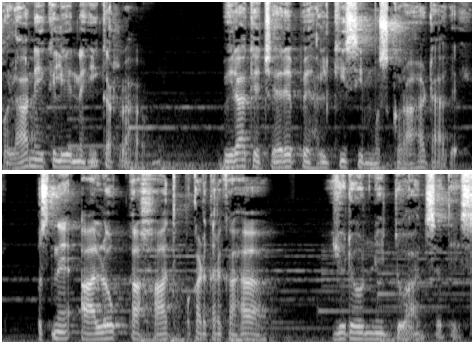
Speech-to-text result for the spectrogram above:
भुलाने के लिए नहीं कर रहा हूँ। वीरा के चेहरे पे हल्की सी मुस्कुराहट आ गई। उसने आलोक का हाथ पकड़कर कहा you don't need to answer this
